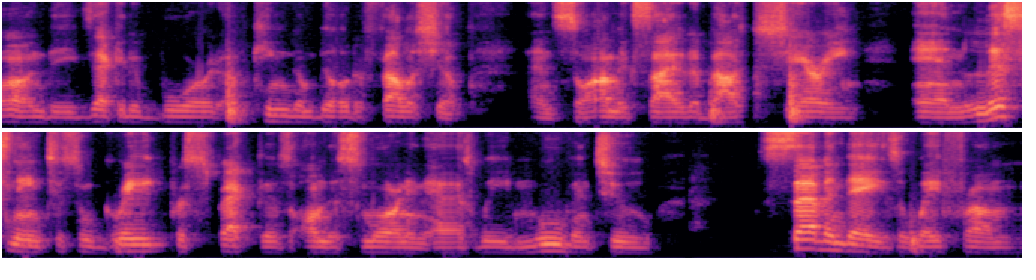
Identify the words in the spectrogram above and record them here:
on the executive board of Kingdom Builder Fellowship. And so I'm excited about sharing and listening to some great perspectives on this morning as we move into seven days away from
